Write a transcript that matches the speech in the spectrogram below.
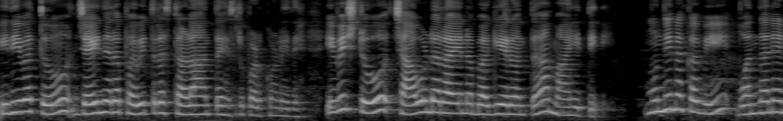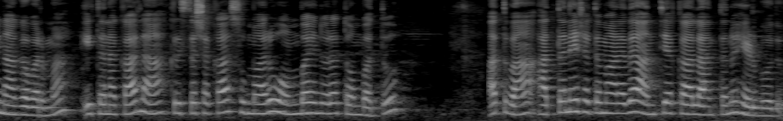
ಇದಿವತ್ತು ಜೈನರ ಪವಿತ್ರ ಸ್ಥಳ ಅಂತ ಹೆಸರು ಪಡ್ಕೊಂಡಿದೆ. ಇವಿಷ್ಟು ಚಾವುಂಡರಾಯನ ಬಗ್ಗೆ ಇರುವಂತಹ ಮಾಹಿತಿ. ಮುಂದಿನ ಕವಿ ಒಂದನೇ ನಾಗವರ್ಮ. ಈತನ ಕಾಲ ಕ್ರಿಸ್ತಶಕ ಸುಮಾರು ಒಂಬೈನೂರ ತೊಂಬತ್ತು ಅಥವಾ ಹತ್ತನೇ ಶತಮಾನದ ಅಂತ್ಯಕಾಲ ಅಂತಲೂ ಹೇಳ್ಬೋದು.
